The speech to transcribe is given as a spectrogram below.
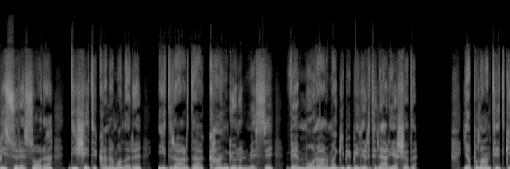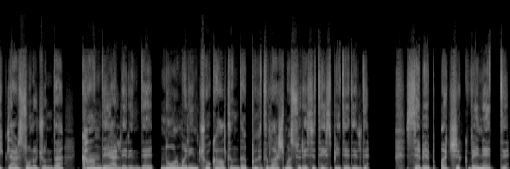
Bir süre sonra diş eti kanamaları, idrarda kan görülmesi ve morarma gibi belirtiler yaşadı. Yapılan tetkikler sonucunda kan değerlerinde normalin çok altında pıhtılaşma süresi tespit edildi. Sebep açık ve netti.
